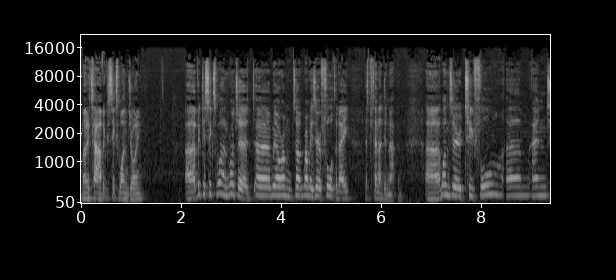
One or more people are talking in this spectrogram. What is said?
Mona Tower, Victor 6-1, join. Uh, Victor 6-1, Roger, uh, we are on runway 04 today. Let's pretend that didn't happen. Uh, 1024 um, and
